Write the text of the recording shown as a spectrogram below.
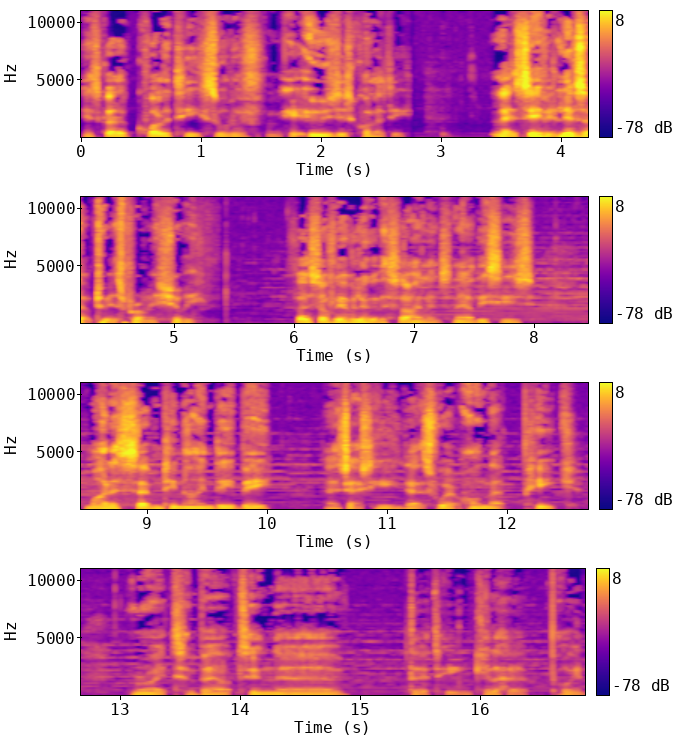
It's got a quality sort of, it oozes quality. Let's see if it lives up to its promise, shall we? First off, we have a look at the silence. Now, this is minus 79 dB. It's actually, that's where on that peak, right about in uh, 13 kilohertz point.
